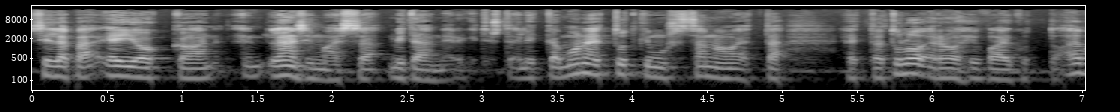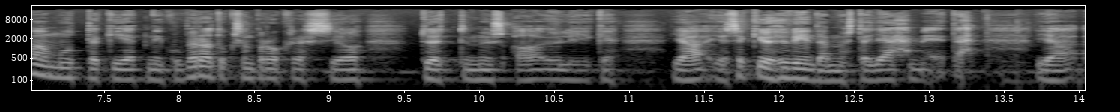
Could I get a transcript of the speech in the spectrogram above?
silläpä ei olekaan länsimaissa mitään merkitystä. Eli monet tutkimukset sanoo, että, että tuloeroihin vaikuttaa aivan muut tekijät, niin kuin verotuksen progressio, työttömyys, AY-liike, ja, ja sekin on hyvin tämmöistä jähmeitä ja,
